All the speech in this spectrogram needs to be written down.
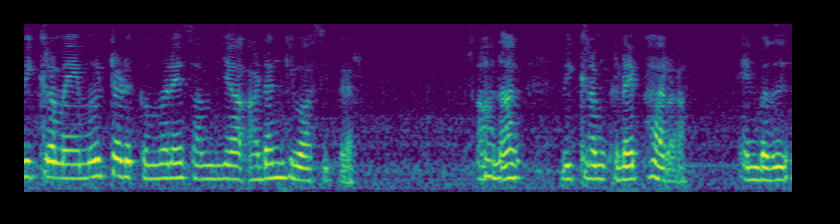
விக்ரமை மீட்டெடுக்கும் வரை சந்தியா அடங்கி வாசிப்பார். ஆனால் விக்ரம் கிடைப்பாரா? என்பது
